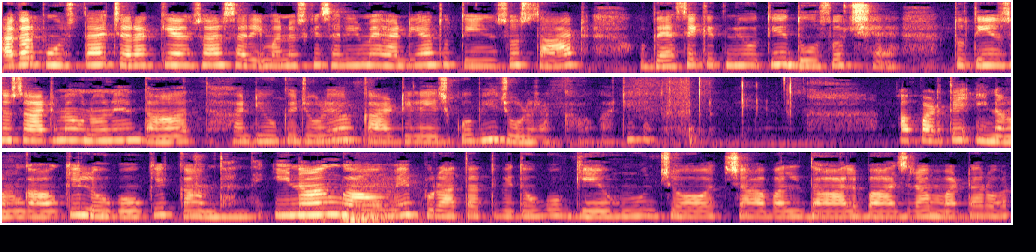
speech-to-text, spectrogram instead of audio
अगर पूछता है चरक के अनुसार शरीर मनुष्य के शरीर में हड्डियाँ तो 360 वैसे कितनी होती हैं? 206 तो 360 में उन्होंने दांत, हड्डियों के जोड़े और कार्टिलेज को भी जोड़ रखा होगा, ठीक है? अब पढ़ते हैं इनाम गाँव के लोगों के काम धंधे इनाम गाँव में पुरातत्वविदों को गेहूँ, जौ, चावल, दाल, बाजरा, मटर और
